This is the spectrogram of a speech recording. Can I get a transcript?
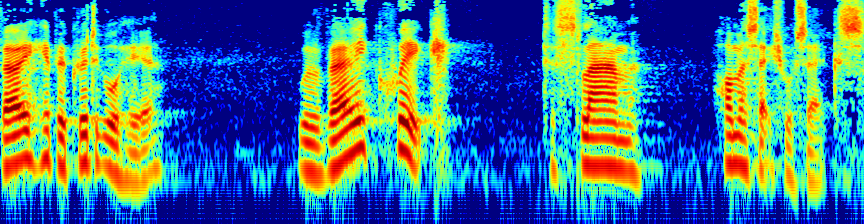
very hypocritical here. We're very quick to slam homosexual sex,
